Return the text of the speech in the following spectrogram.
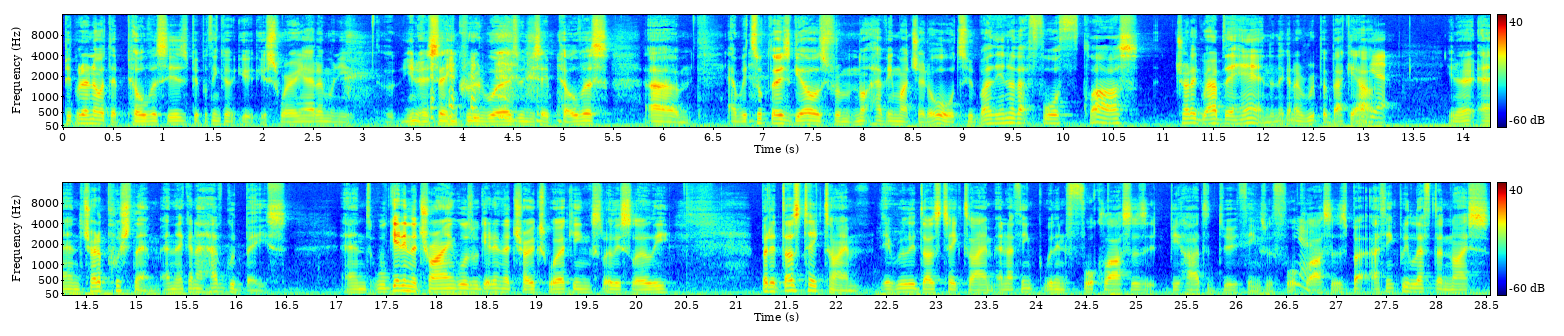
People don't know what their pelvis is. People think you're you're swearing at them when you, you know, saying crude words when you say pelvis. Um, and we took those girls from not having much at all to by the end of that fourth class, try to grab their hand and they're going to rip it back out. Yeah. You know, and try to push them, and they're going to have good base. And we'll get in the triangles, we'll get in the chokes working slowly, slowly. But it does take time. It really does take time. And I think within four classes, it'd be hard to do things with four Yeah. classes. But I think we left a nice,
